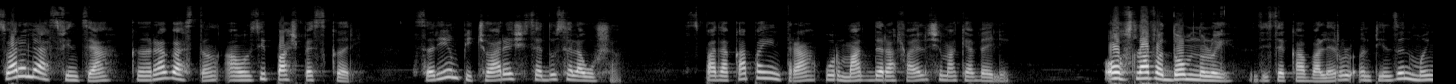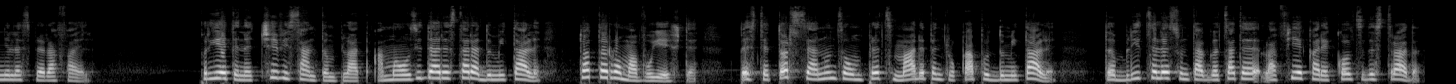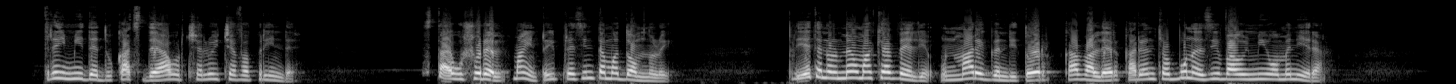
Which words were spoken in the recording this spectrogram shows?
Soarele asfințea când Ragastă a auzit pași pe scări. Sări în picioare și se duse la ușă. Spada capa intra, urmat de Rafael și Machiavelli. O, slavă Domnului!" zise cavalerul, întinzând mâinile spre Rafael. Prietene, ce vi s-a întâmplat? Am auzit de arestarea dumitale. Toată Roma vuiește. Peste tot se anunță un preț mare pentru capul dumitale. Tăblițele sunt agățate la fiecare colț de stradă. Trei mii de ducați de aur celui ce vă prinde. Stai ușurel, mai întâi prezintă-mă domnului. Prietenul meu Machiavelli, un mare gânditor, cavaler, care într-o bună zi va uimi omenirea.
